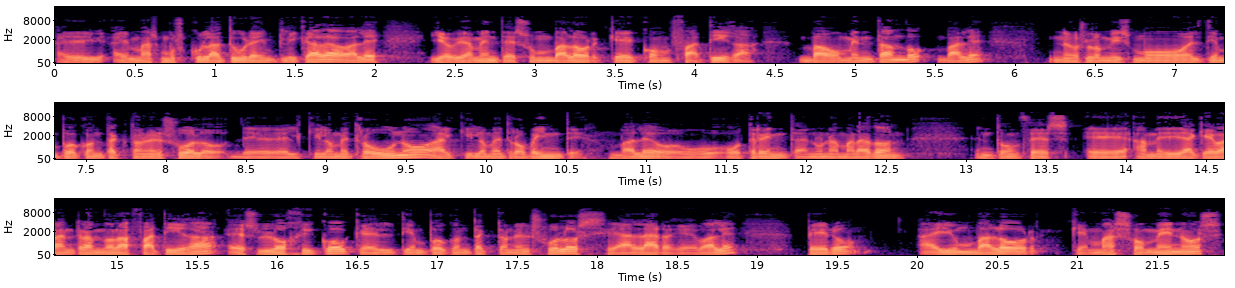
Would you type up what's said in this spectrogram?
hay, más musculatura implicada, ¿vale? Y obviamente es un valor que con fatiga va aumentando, ¿vale? No es lo mismo el tiempo de contacto en el suelo del kilómetro 1 al kilómetro 20, ¿vale? O, 30 en una maratón. Entonces, eh, a medida que va entrando la fatiga, es lógico que el tiempo de contacto en el suelo se alargue, ¿vale? Pero hay un valor que más o menos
